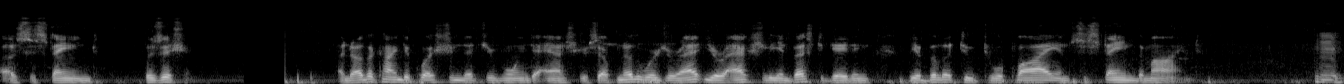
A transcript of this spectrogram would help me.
a sustained position? Another kind of question that you're going to ask yourself, in other words, you're at, you're actually investigating the ability to apply and sustain the mind. Mm.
